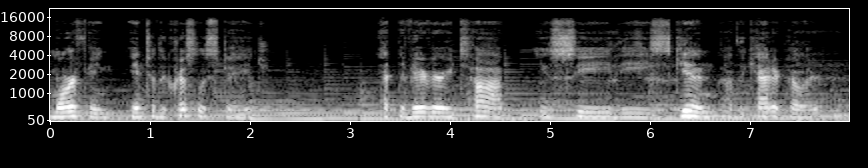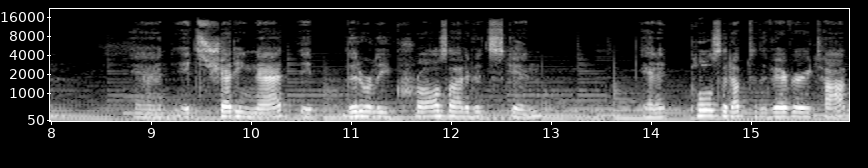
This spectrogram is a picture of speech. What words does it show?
morphing into the chrysalis stage. At the very, very top, you see the skin of the caterpillar and it's shedding that. It literally crawls out of its skin and it pulls it up to the very, very top.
